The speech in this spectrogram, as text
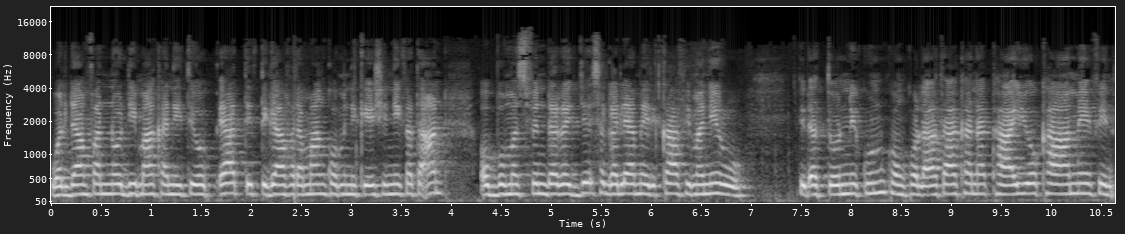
waldaan fannoo diimaa kan itiyoophiyaatti itti gaafatamaan koominikeeshinii ka ta'an obbo masfin darajje sagalee ameerikaaf himaniiru hidhattoonni kun konkolaataa kana kaayyoo kaa'ameefiin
